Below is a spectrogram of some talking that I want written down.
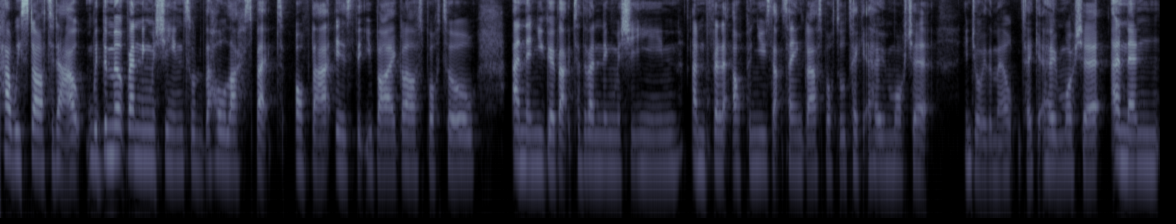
how we started out with the milk vending machine. Sort of the whole aspect of that is that you buy a glass bottle and then you go back to the vending machine and fill it up and use that same glass bottle, take it home, wash it, enjoy the milk, take it home, wash it, and then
